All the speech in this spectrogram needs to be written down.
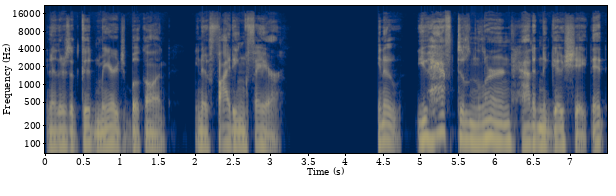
You know, there's a good marriage book on, you know, fighting fair. You know, you have to learn how to negotiate it.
